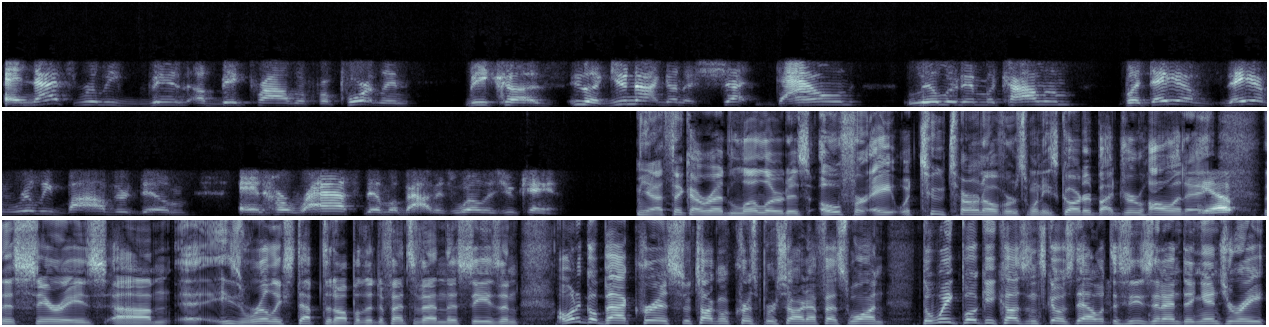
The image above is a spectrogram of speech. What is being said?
And that's really been a big problem for Portland because look, you're not going to shut down Lillard and McCollum, but they have they have really bothered them and harassed them about as well as you can. Yeah, I think I read Lillard is 0 for 8 with two turnovers when he's guarded by Jrue Holiday yep. this series. Um, he's really stepped it up with the defensive end this season. I want to go back, Chris. We're talking with Chris Broussard, FS1. The week Boogie Cousins goes down with the season ending injury.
